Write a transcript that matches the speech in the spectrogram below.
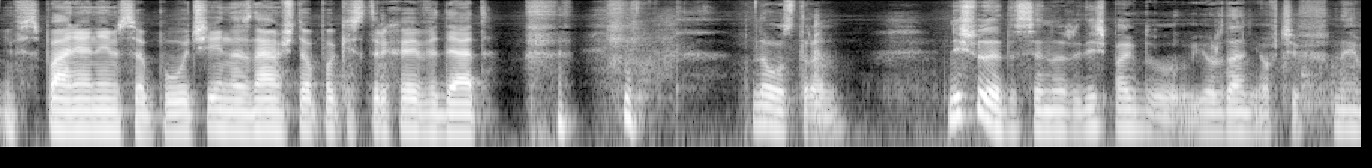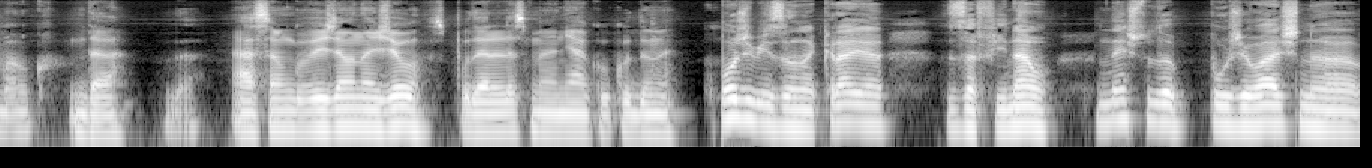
И в Испания не им се получи и не знам, защо пък изтриха и видеята. Много странно. Нищо да е да се наредиш пак до Йордан Йовчев. Не е малко. Да. Да. Аз съм го виждал на живо. Споделяли сме няколко думи. Може би за накрая, за финал, нещо да пожелаеш на,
